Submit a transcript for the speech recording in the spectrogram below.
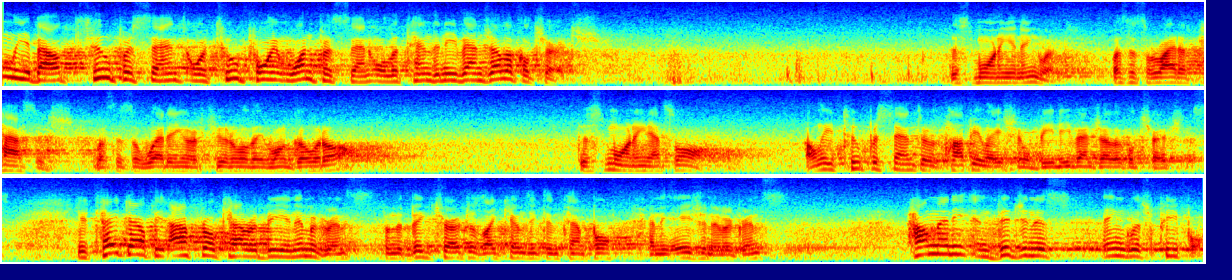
Only about 2% or 2.1% will attend an evangelical church this morning in England. Unless it's a rite of passage, unless it's a wedding or a funeral, they won't go at all. This morning, that's all. Only 2% of the population will be in evangelical churches. You take out the Afro Caribbean immigrants from the big churches like Kensington Temple and the Asian immigrants, how many indigenous English people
